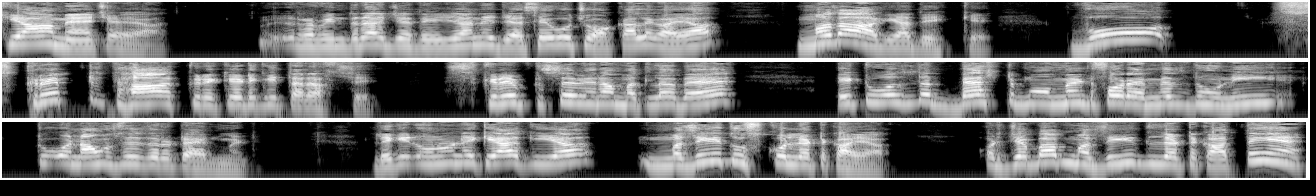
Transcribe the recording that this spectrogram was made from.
क्या मैच है यार। रविंद्रा जडेजा ने जैसे वो चौका लगाया, मज़ा आ गया देख के। वो स्क्रिप्ट था क्रिकेट की तरफ़ से। स्क्रिप्ट से मेरा मतलब है it was the best moment for M S Dhoni to announce his retirement लेकिन उन्होंने क्या किया? मजीद उसको लटकाया। और जब आप मजीद लटकाते हैं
